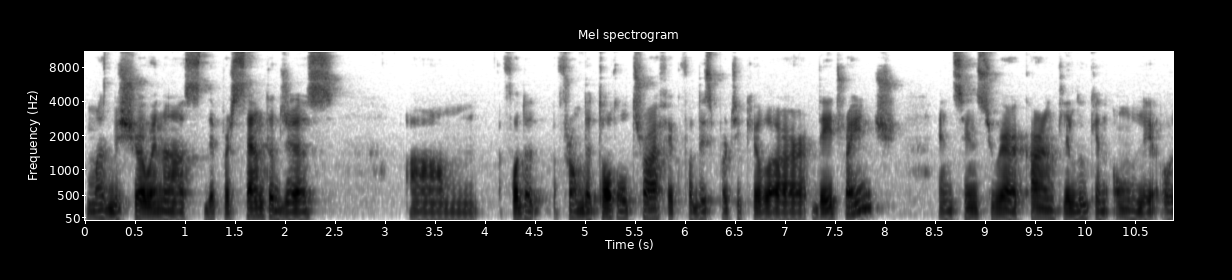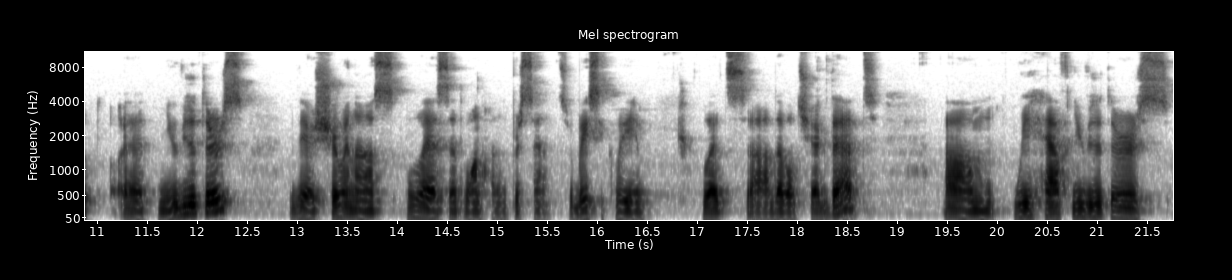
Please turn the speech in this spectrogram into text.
must be showing us the percentages um, for the from the total traffic for this particular date range. And since we are currently looking only at, at new visitors, they're showing us less than 100%. So basically, let's uh, double check that. Um, we have new visitors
